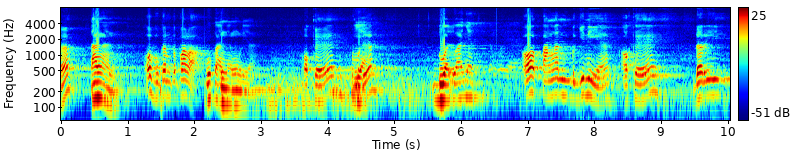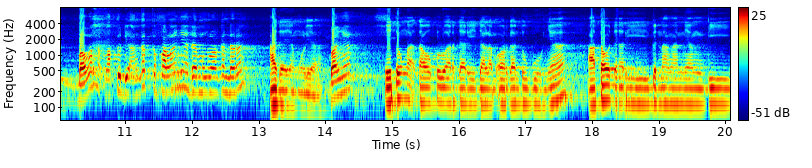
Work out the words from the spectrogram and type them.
Hah? Tangan, Oh, bukan kepala. bukan yang mulia. Oke, kemudian? Dua-duanya Oh, tangan begini ya. Oke. Dari bawah waktu diangkat kepalanya ada mengeluarkan darah? ada yang mulia. Banyak? Itu nggak tahu keluar dari dalam organ tubuhnya atau dari genangan yang di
